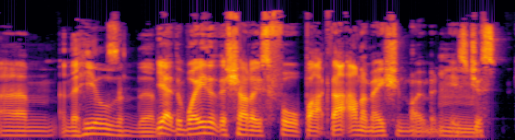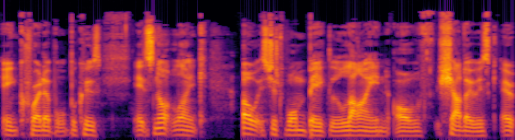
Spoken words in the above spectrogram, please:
um and the heels and the yeah, the way that the shadows fall back, that animation moment is Mm. just incredible because it's not like, oh, it's just one big line of shadows uh,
